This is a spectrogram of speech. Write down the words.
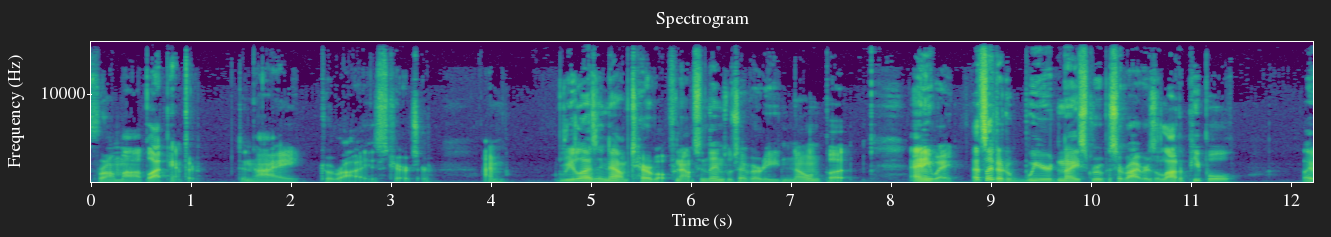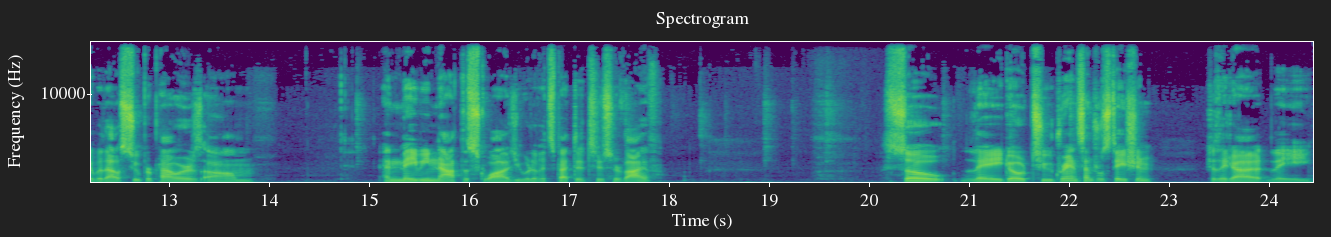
from uh, Black Panther, Danai Gurira's character. I'm realizing now I'm terrible at pronouncing names, which I've already known, but anyway, that's like a weird, nice group of survivors. A lot of people like without superpowers, um, and maybe not the squad you would have expected to survive. So they go to Grand Central Station because they got they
